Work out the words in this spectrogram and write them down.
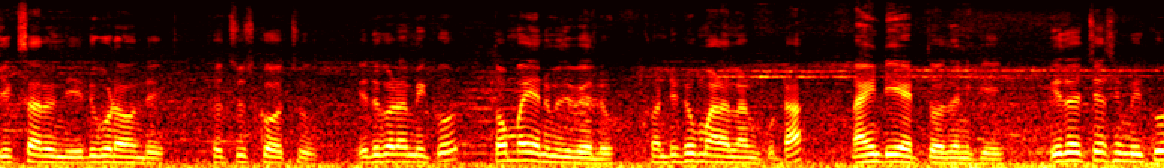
జిక్సార్ ఉంది ఇది కూడా ఉంది. సో చూసుకోవచ్చు. ఇది కూడా మీకు తొంభై ఎనిమిది వేలు. ట్వంటీ టూ మోడల్ అనుకుంటా నైంటీ ఎయిట్ థౌజండ్కి ఇది వచ్చేసి మీకు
